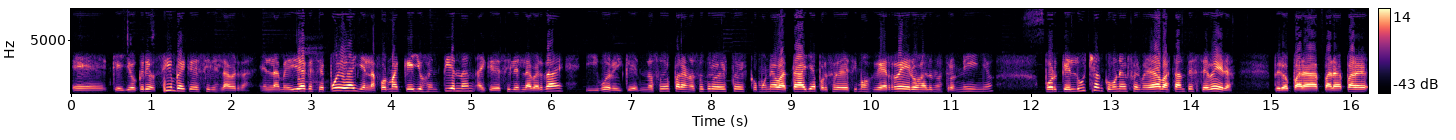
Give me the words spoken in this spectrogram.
Eh, que yo creo, siempre hay que decirles la verdad, en la medida que se pueda y en la forma que ellos entiendan, hay que decirles la verdad. Y bueno, y que nosotros, para nosotros esto es como una batalla, por eso le decimos guerreros a nuestros niños, porque luchan con una enfermedad bastante severa, pero para, para, para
